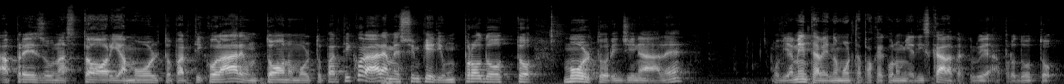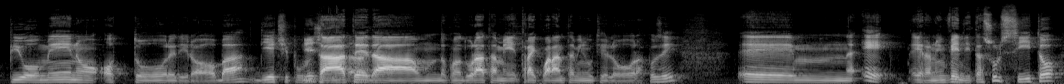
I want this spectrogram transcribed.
ha preso una storia molto particolare, un tono molto particolare, ha messo in piedi un prodotto molto originale, ovviamente avendo molta poca economia di scala, perché lui ha prodotto più o meno 8 ore di roba, 10 puntate, 10 puntate. da, una durata me- tra i 40 minuti e l'ora, così, e, e erano in vendita sul sito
